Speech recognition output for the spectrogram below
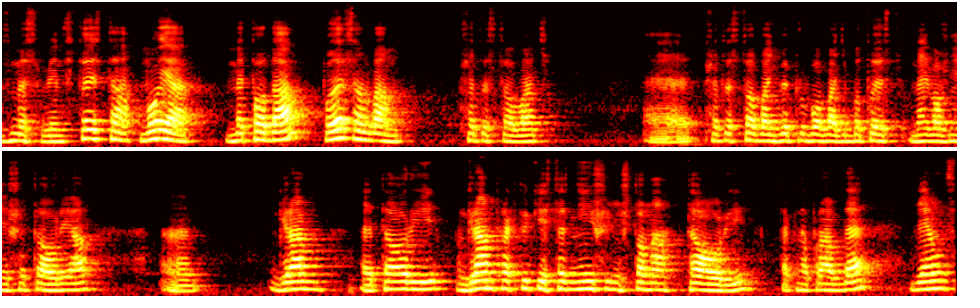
zmysły, więc to jest ta moja metoda. Polecam Wam przetestować, przetestować, wypróbować, bo to jest najważniejsza teoria. E, gram e, teorii, gram praktyki jest cenniejszy niż tona teorii, tak naprawdę, więc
